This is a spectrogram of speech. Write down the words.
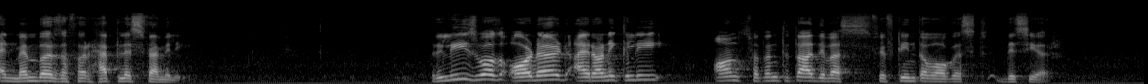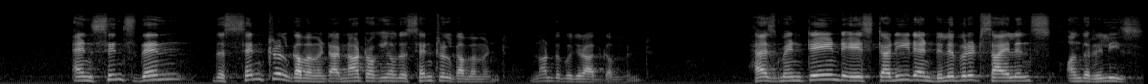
and members of her hapless family. Release was ordered, ironically, on Swatantrata Divas, 15th of August this year. And since then, the central government, I'm now talking of the central government, not the Gujarat government, has maintained a studied and deliberate silence on the release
